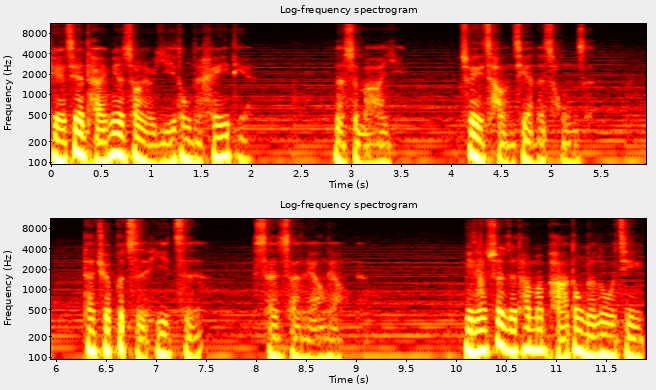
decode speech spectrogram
瞥见台面上有移动的黑点，那是蚂蚁，最常见的虫子，但却不止一只，三三两两的。米莲顺着它们爬动的路径，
